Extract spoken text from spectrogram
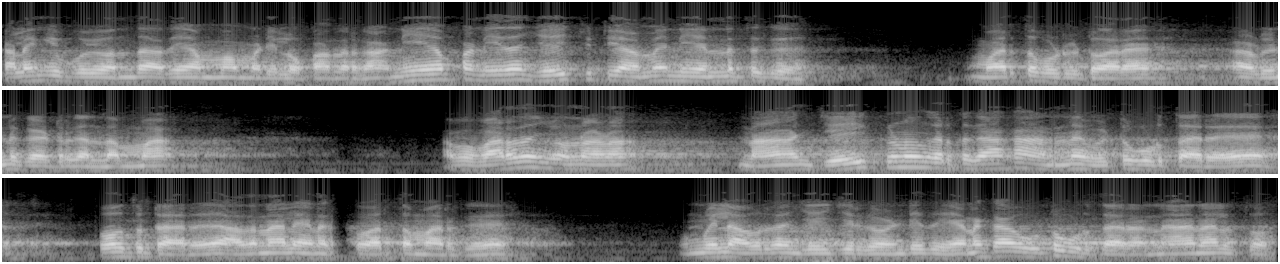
கலங்கி போய் வந்து அதே அம்மா மடியில் உட்காந்துருக்கான் நீ ஏப்பா நீ தான் ஜெயிச்சுட்டியாமே? நீ என்னத்துக்கு மறுத்தப்பட்டுட்டு வர? அப்படின்னு கேட்டிருக்க அந்த அம்மா. அப்ப வரதன் சொன்னானா நான் ஜெயிக்கணுங்கிறதுக்காக அண்ணன் விட்டு கொடுத்தாரு தோத்துட்டாரு அதனால எனக்கு வருத்தமா இருக்கு. உண்மையில அவர் தான் ஜெயிச்சிருக்க வேண்டியது. எனக்காக விட்டு கொடுத்தாரு அண்ணன் அதனால தோ-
